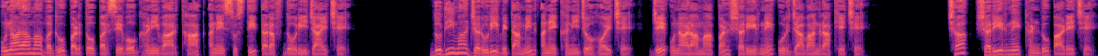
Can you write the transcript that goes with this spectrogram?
ઉનાળામાં વધુ પડતો પરસેવો ઘણીવાર થાક અને સુસ્તી તરફ દોરી જાય છે. દૂધીમાં જરૂરી વિટામિન અને ખનિજો હોય છે, જે ઉનાળામાં પણ શરીરને ઉર્જાવાન રાખે છે. છ, શરીરને ઠંડુ પાડે છે.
